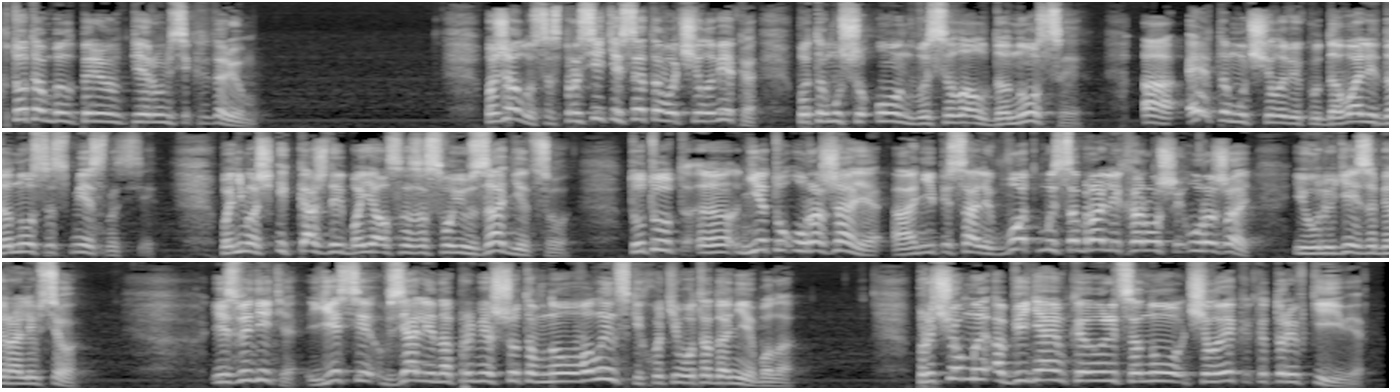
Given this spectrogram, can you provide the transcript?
Кто там был первым, первым секретарем? Пожалуйста, спросите с этого человека, потому что он высылал доносы, а этому человеку давали доносы с местности. Понимаешь, и каждый боялся за свою задницу. То тут э, нету урожая, а они писали, вот мы собрали хороший урожай, и у людей забирали все. Извините, если взяли, например, что-то в Нововолынске, хоть его тогда не было, причем мы обвиняем, как говорится, ну, человека, который в Киеве –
